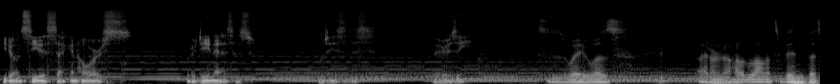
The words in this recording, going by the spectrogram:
You don't see the second horse. Radina says, What is this? Where is he? This is where he was. I don't know how long it's been, but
